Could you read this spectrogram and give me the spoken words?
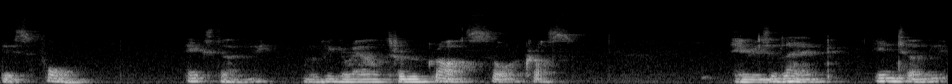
this form, externally moving around through grass or across areas of land internally.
